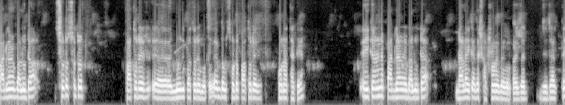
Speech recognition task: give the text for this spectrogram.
পাটগ্রামের বালুটা ছোট ছোট পাথরের নুড়ি পাথরের মতো একদম ছোট পাথরের কোনা থাকে। এই কারণে পাটগ্রামের বালুটা ঢালাই কাজে সবসময় ব্যবহার করে যেটাতে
